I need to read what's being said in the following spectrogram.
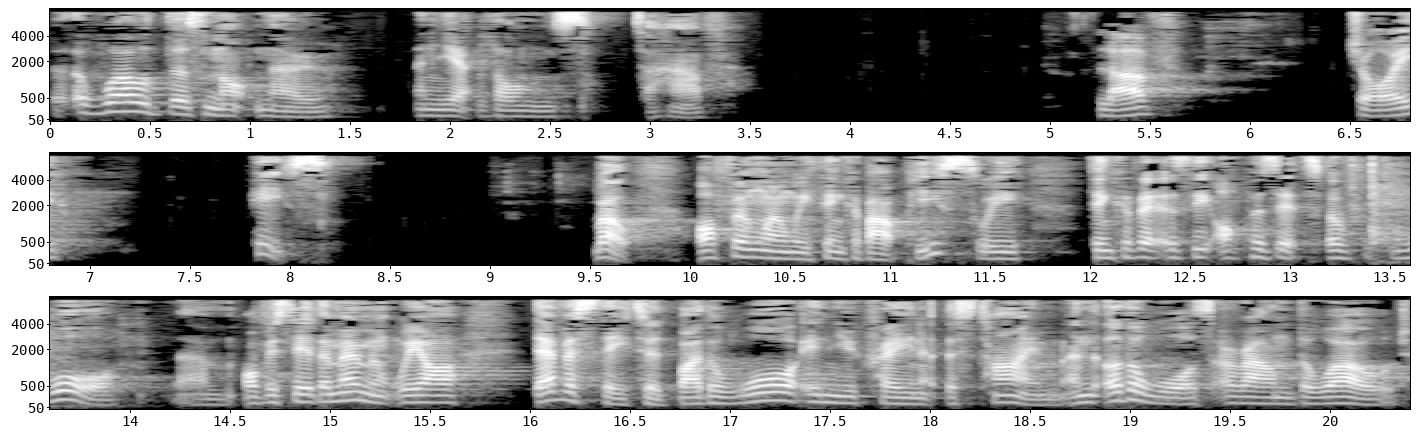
that the world does not know and yet longs to have. Love, joy, peace. Well, often when we think about peace, we think of it as the opposite of war. Um, obviously, at the moment, we are devastated by the war in Ukraine at this time and other wars around the world.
